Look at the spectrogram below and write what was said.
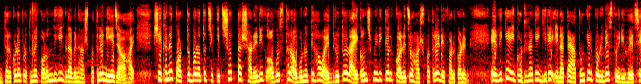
উদ্ধার করে প্রথমে করণদিঘি গ্রামীণ হাসপাতালে নিয়ে যাওয়া হয়। সেখানে কর্তব্যরত চিকিৎসক তার শারীরিক অবস্থার অবনতি হওয়ায় দ্রুত রায়গঞ্জ মেডিকেল কলেজ ও হাসপাতালে রেফার করেন। এদিকে এই ঘটনাকে ঘিরে এলাকায় আতঙ্কের পরিবেশ তৈরি হয়েছে।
